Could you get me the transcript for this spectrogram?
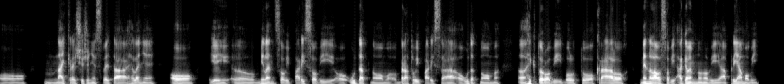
o najkrajšej žene sveta, Helene, o jej e, milencovi Parisovi, o údatnom bratovi Parisa, o údatnom e, Hektorovi, bol to o kráľoch Menelaosovi, Agamemnonovi a Priamovi, e,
